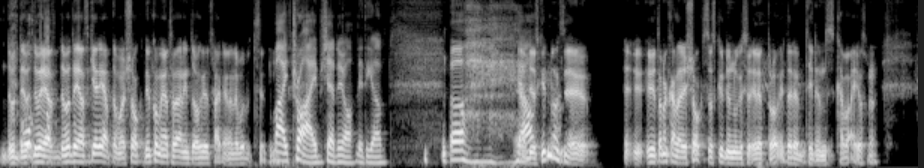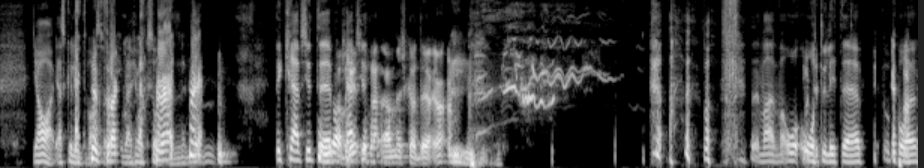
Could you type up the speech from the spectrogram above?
Det, det, det, var, det var deras grej att de var tjock. Nu kommer jag tyvärr inte ihåg detaljerna. Det var lite My tribe känner jag lite grann. Uh, ja. ja. Du skulle nog se, utan att kalla det tjock så skulle du nog se rätt bra ut i den tidens kavaj och sådär. Ja, jag skulle inte vara så himla tjock så. Men, men, det krävs ju inte... Ja, krävs ju... för att Anders ska dö. Ja. vad, vad, åt du lite på,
